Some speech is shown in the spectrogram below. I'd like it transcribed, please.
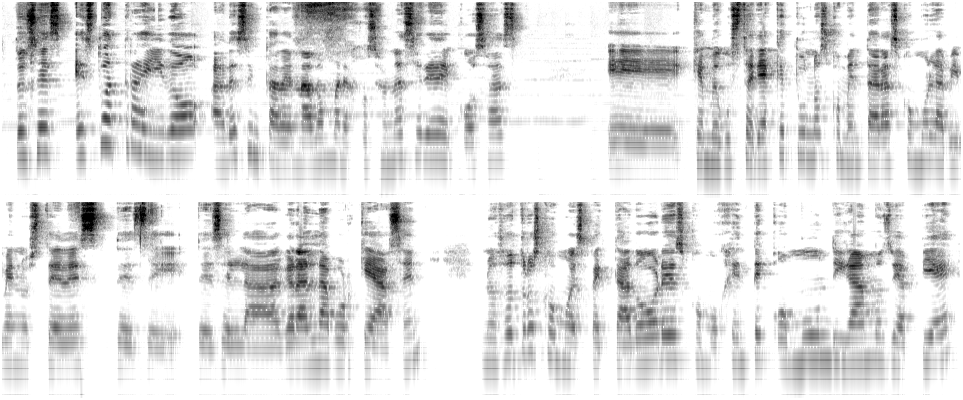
Entonces, esto ha traído, ha desencadenado, María José, una serie de cosas eh, que me gustaría que tú nos comentaras cómo la viven ustedes desde, desde la gran labor que hacen. Nosotros como espectadores, como gente común, digamos, de a pie,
